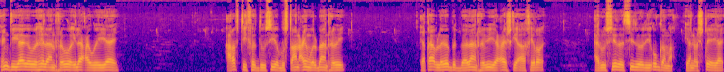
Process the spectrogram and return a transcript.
Cindigaaga wehelaan rabo ilaa caweeyaay caraftii fardowsiya bustaan cayn walbaan rabay. Ciqaab laga badbaadaan rabiya ceeshkii aakhiro. Caruusyada sidoodii u gama yaan cishqiyayaay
